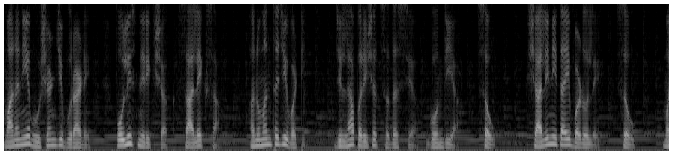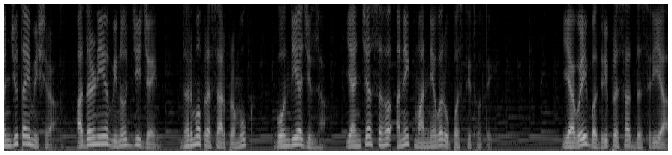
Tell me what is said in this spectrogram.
माननीय भूषणजी बुराडे पोलीस निरीक्षक सालेक्सा हनुमंतजी वटी जिल्हा परिषद सदस्य गोंदिया सौ शालिनीताई बडोले सौ मंजुताई मिश्रा आदरणीय विनोदजी जैन धर्मप्रसार प्रमुख गोंदिया जिल्हा यांच्यासह अनेक मान्यवर उपस्थित होते. यावेळी बद्रीप्रसाद दसरिया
